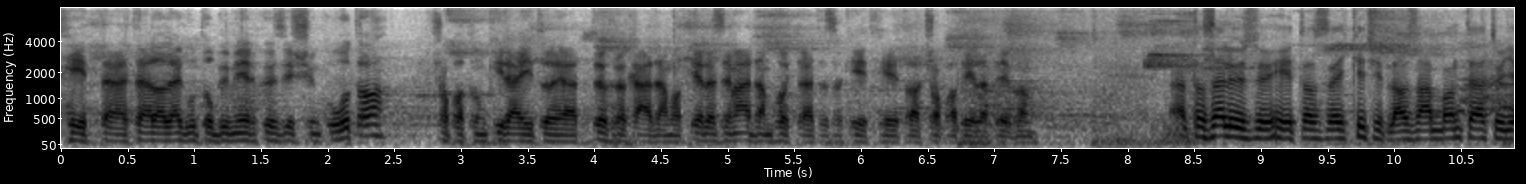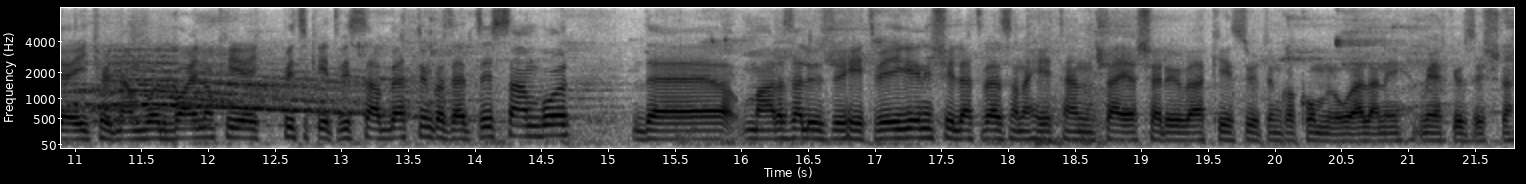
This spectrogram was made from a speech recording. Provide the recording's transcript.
hét telt el a legutóbbi mérkőzésünk óta. Csapatunk irányítóját Tökrök Ádámot kérdezem. Ádám, hogy telt ez a két hét a csapat életében? Hát az előző hét az egy kicsit lazábban telt, ugye így, hogy nem volt bajnoki, egy picit visszavettünk az edzésszámból, de már az előző hét végén is, illetve ezen a héten teljes erővel készültünk a Komló elleni mérkőzésre.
